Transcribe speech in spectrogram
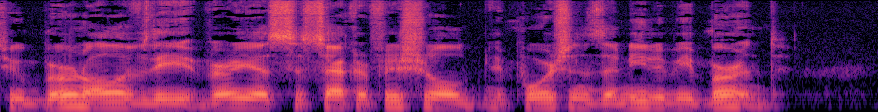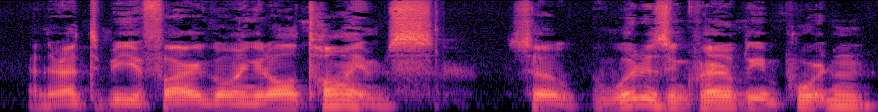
to burn all of the various sacrificial portions that need to be burned. And there had to be a fire going at all times. So wood is incredibly important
